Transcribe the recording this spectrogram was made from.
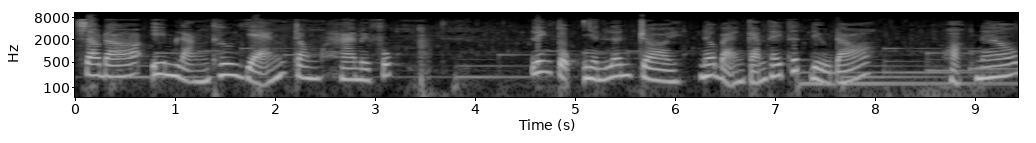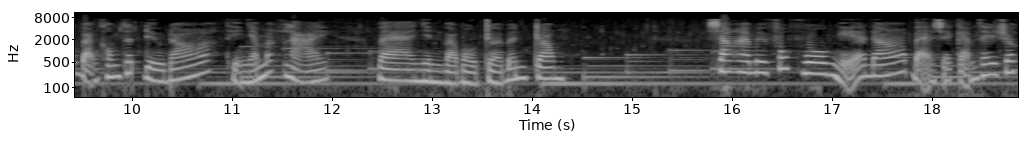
sau đó im lặng thư giãn trong 20 phút. Liên tục nhìn lên trời nếu bạn cảm thấy thích điều đó. Hoặc nếu bạn không thích điều đó thì nhắm mắt lại và nhìn vào bầu trời bên trong. Sau 20 phút vô nghĩa đó bạn sẽ cảm thấy rất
